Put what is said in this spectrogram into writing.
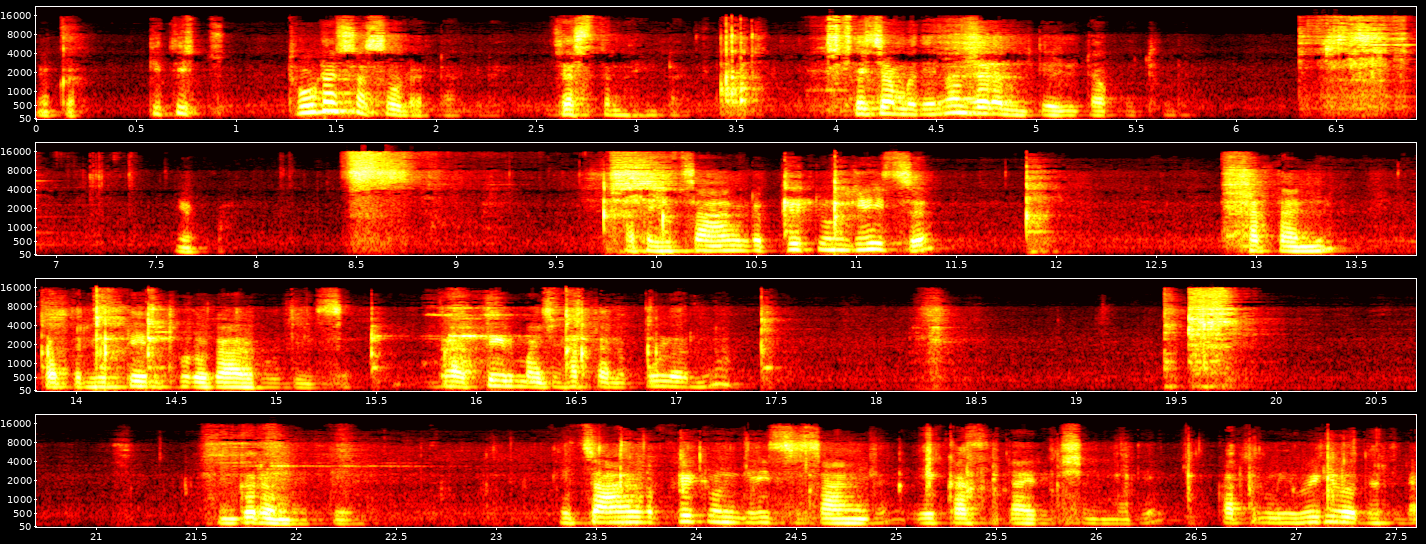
आहे का किती थोडासा सोडा टाकला जास्त नाही टाकला त्याच्यामध्ये ना गरम तेल टाकू थोडं. हे आता हे चांगलं फेटून घ्यायचं. हाताने. का तर हे तेल थोडं गार होऊ द्यायचं. तेल माझ्या हाताला पोळल ना. गरम आहे तेल. हे चांगलं फेटून घ्यायचं चांगलं एकाच डायरेक्शनमध्ये का तर मी व्हिडिओ धरला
